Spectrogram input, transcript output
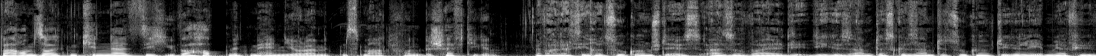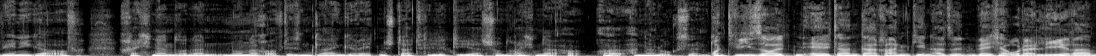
Warum sollten Kinder sich überhaupt mit dem Handy oder mit dem Smartphone beschäftigen? Weil das ihre Zukunft ist. Also weil die, die gesamt, das gesamte zukünftige Leben ja viel weniger auf Rechnern, sondern nur noch auf diesen kleinen Geräten stattfindet, die ja schon Rechner äh, analog sind. Und wie sollten Eltern da rangehen? Also in welcher oder Lehrer?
